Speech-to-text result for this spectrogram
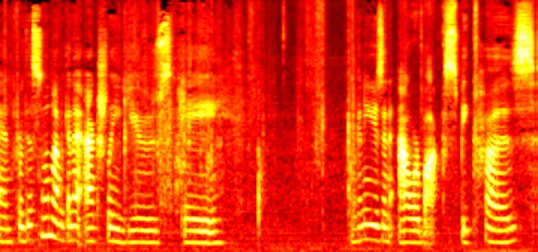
And for this one, I'm going to actually use a, I'm going to use an hour box because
